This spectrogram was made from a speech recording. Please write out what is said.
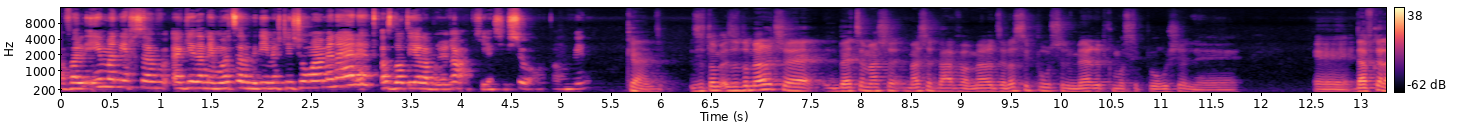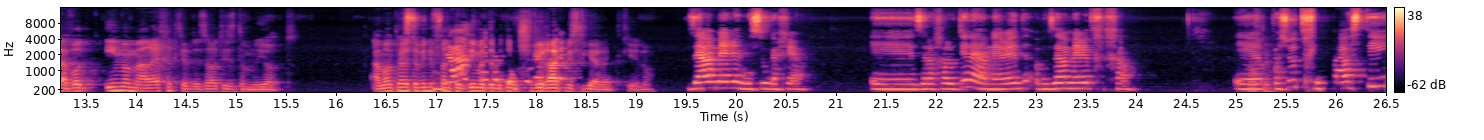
אבל אם אני עכשיו אגיד אני מועצת תלמידים, יש לי אישור מהמנהלת, אז לא תהיה לה ברירה, כי יש אישור, אתה מבין? כן, זאת, זאת אומרת שבעצם מה, ש, מה שאת באה ואומרת זה לא סיפור של מרד כמו סיפור של אה, דווקא לעבוד עם המערכת כדי לזהות הזדמנויות. המון פעמים תמיד מפנטזים את זה בתור שבירת. מסגרת, כאילו. זה היה מרד מסוג אחר. אה, זה לחלוטין היה מרד, אבל זה היה מרד חכם. אה, אוקיי. פשוט חיפשתי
